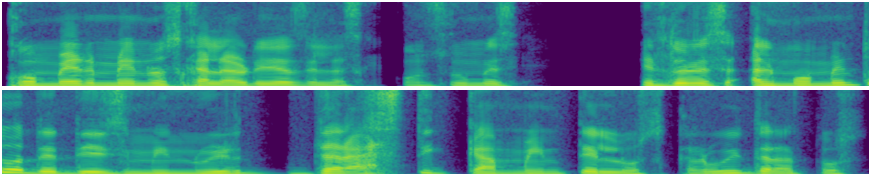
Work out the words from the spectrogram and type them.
comer menos calorías de las que consumes. Entonces, al momento de disminuir drásticamente los carbohidratos,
